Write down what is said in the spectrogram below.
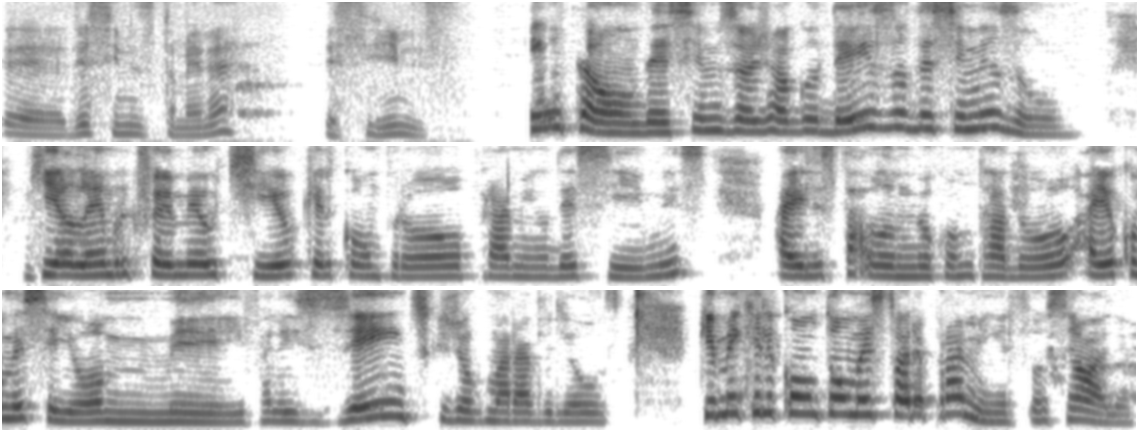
é, The Sims também, né? The Sims. Então, The Sims eu jogo desde o The Sims 1. Que eu lembro que foi meu tio que ele comprou pra mim o The Sims. Aí ele instalou no meu computador. Aí eu comecei, eu amei. Falei, gente, que jogo maravilhoso. Porque meio que ele contou uma história pra mim. Ele falou assim: olha,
